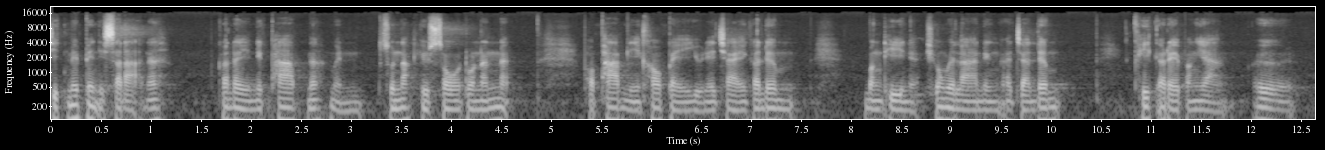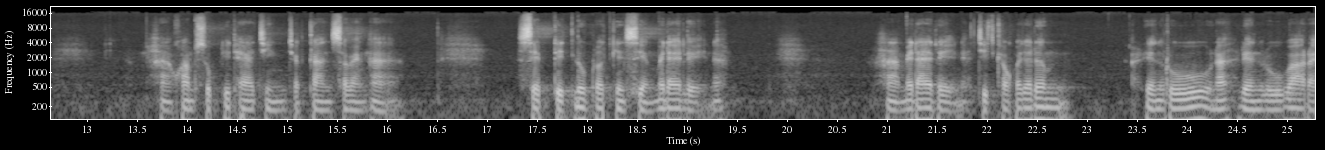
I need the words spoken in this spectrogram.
จิตไม่เป็นอิสระนะ ก็เลยนึกภาพนะ เหมือนสุนัขฮิวโซตัวนั้นนะ่ะพอภาพนี้เข้าไปอยู่ในใจก็เริ่มบางทีเนี่ยช่วงเวลาหนึ่งอาจจะเริ่มคลิกอะไรบางอย่าง เออ หาความสุขที่แท้จริงจากการแสวงหา เสพติดรูปรสกลิ่นเสียงไม่ได้เลยนะ หาไม่ได้เลยเนี่ยจิตเขาก็จะเริ่มเรียนรู้นะเรียนรู้ว่าอะไร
